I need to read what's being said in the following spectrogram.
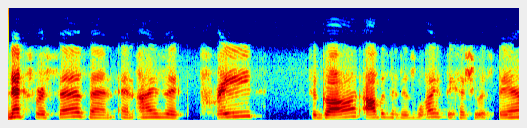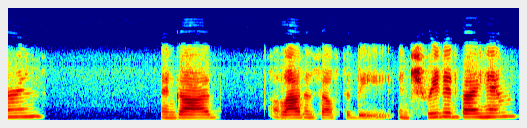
Next verse says, and, and Isaac prayed to God opposite his wife because she was barren, and God allowed himself to be entreated by him,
